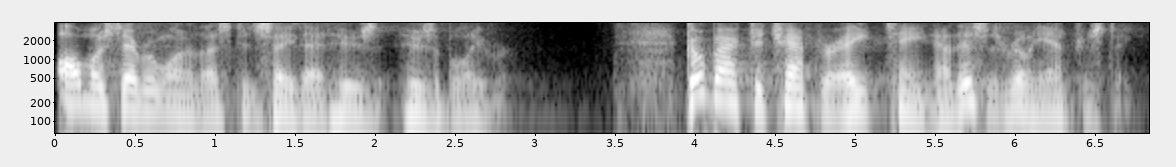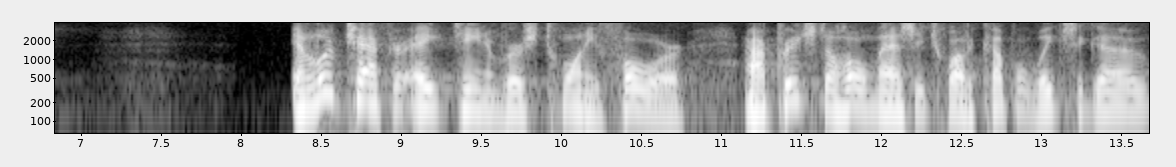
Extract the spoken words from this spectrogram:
Almost every one of us can say that who's, who's a believer. Go back to chapter 18. Now, this is really interesting. In Luke chapter 18 and verse 24, I preached a whole message, what, a couple weeks ago,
